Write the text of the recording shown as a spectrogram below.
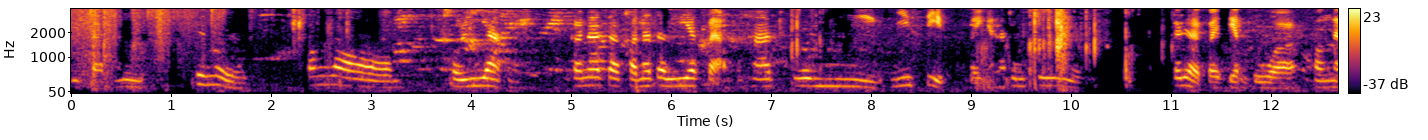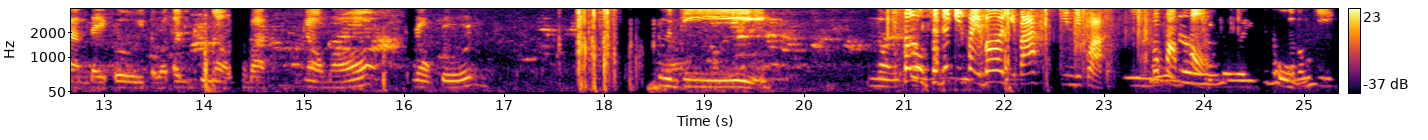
อีกแบบหนึงคือหนูต้องรอ เขาเรียกไงก็น่าจะเขาน่าจะเรียกแบบห้าทุ่มยี่สิบอะไรเงี้ยห้าทุ่มครึ่งก็เดี๋ยวไปเตรียมตัวห้องน้ำได้เอ่ยแต่ว่าตอนนี้คือเหงาสะบัดเหงามากเหงาเกินคือดีน้องสรุปฉันจะกินไฟเบอร์ดีปะกินดีกว่าเพื่อความหอมเลยพี่บุ๋มเราต้องกิน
